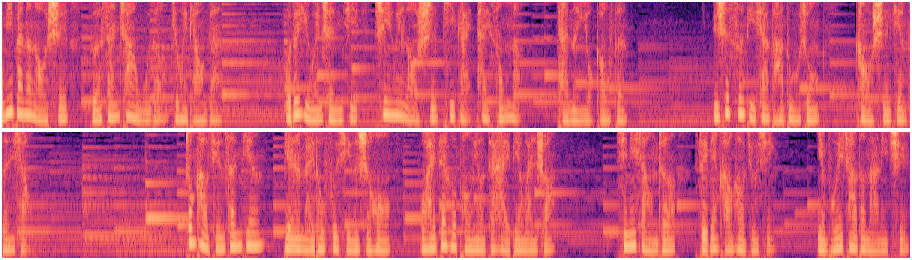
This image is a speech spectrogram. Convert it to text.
壁班的老师隔三差五的就会调侃，我的语文成绩是因为老师批改太松了，才能有高分。于是私底下打赌中，考试见分晓。中考前三天，别人埋头复习的时候，我还在和朋友在海边玩耍，心里想着随便考考就行，也不会差到哪里去。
